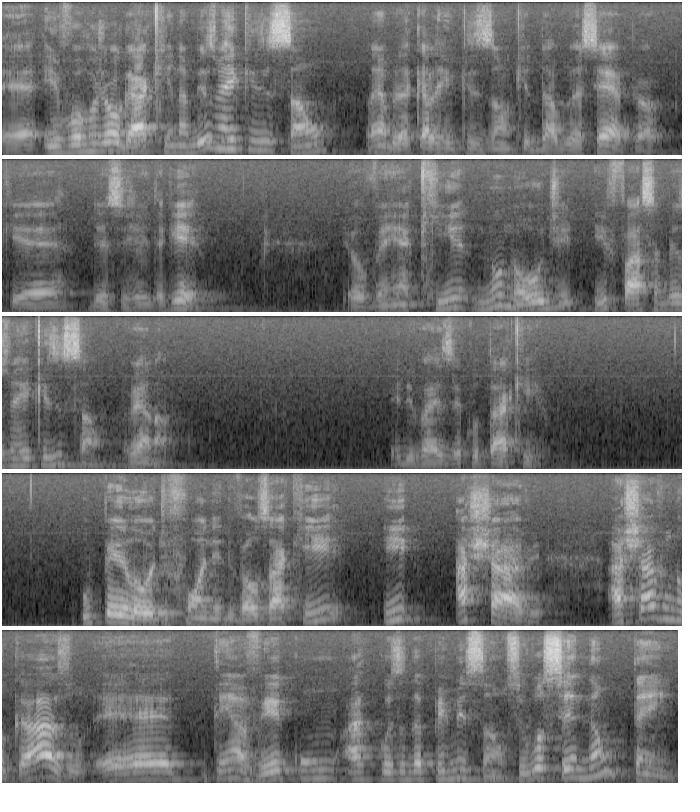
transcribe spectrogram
É, e vou jogar aqui na mesma requisição, lembra daquela requisição aqui do WSApp, ó, que é desse jeito aqui? Eu venho aqui no Node e faço a mesma requisição, tá vendo? Ele vai executar aqui. O payload phone ele vai usar aqui e a chave. A chave, no caso, é, tem a ver com a coisa da permissão. Se você não tem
